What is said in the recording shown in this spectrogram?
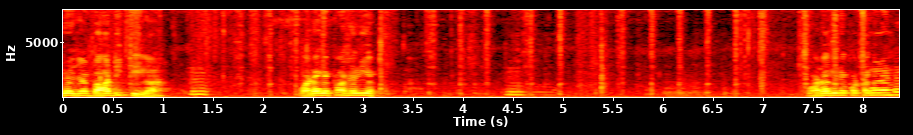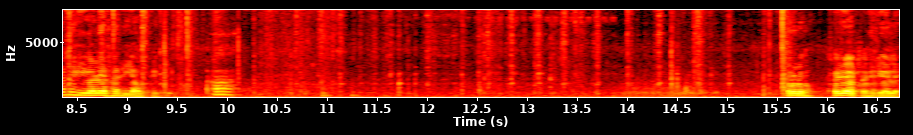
ಮಾಡಿದೆ ಇದು ಜ ಬಾದಿಕ್ಕೀಗ ಒಣಗಿಪ್ಪ ಸರಿಯಪ್ಪ ಒಣಗಿದೆ ಕೊಟ್ಟಂಗಂದ್ರೆ ಈಗಲೇ ಸರಿ ಆಗ್ತೈತಿ ಹಾಂ ನೋಡು ಸರಿ ಆಗ್ತದೆ ಹಿಡಿಯಲೆ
